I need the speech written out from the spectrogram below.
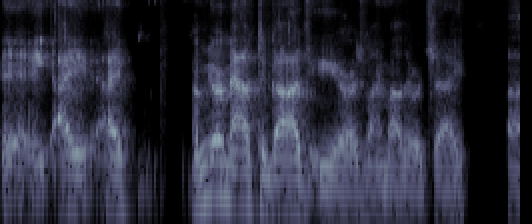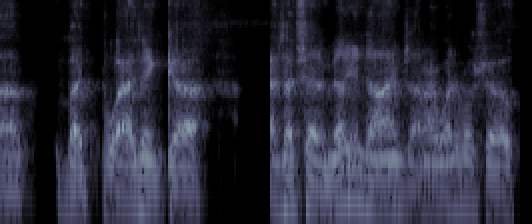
I, I, from your mouth to God's ear, as my mother would say. Uh, but boy, I think, uh, as I've said a million times on our wonderful show,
